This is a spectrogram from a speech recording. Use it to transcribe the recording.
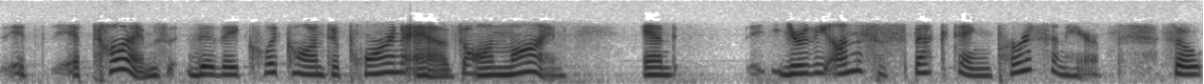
it, at times they, they click on to porn ads online, and you're the unsuspecting person here. So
